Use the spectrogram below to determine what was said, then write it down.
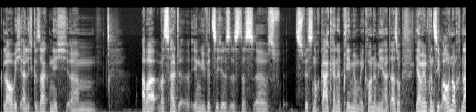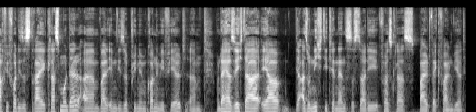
glaube ich ehrlich gesagt nicht. Ähm, aber was halt irgendwie witzig ist, ist, dass äh, Swiss noch gar keine Premium Economy hat. Also die haben im Prinzip auch noch nach wie vor dieses Drei-Klassen-Modell, ähm, weil eben diese Premium Economy fehlt. Ähm, von daher sehe ich da eher, also nicht die Tendenz, dass da die First Class bald wegfallen wird.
